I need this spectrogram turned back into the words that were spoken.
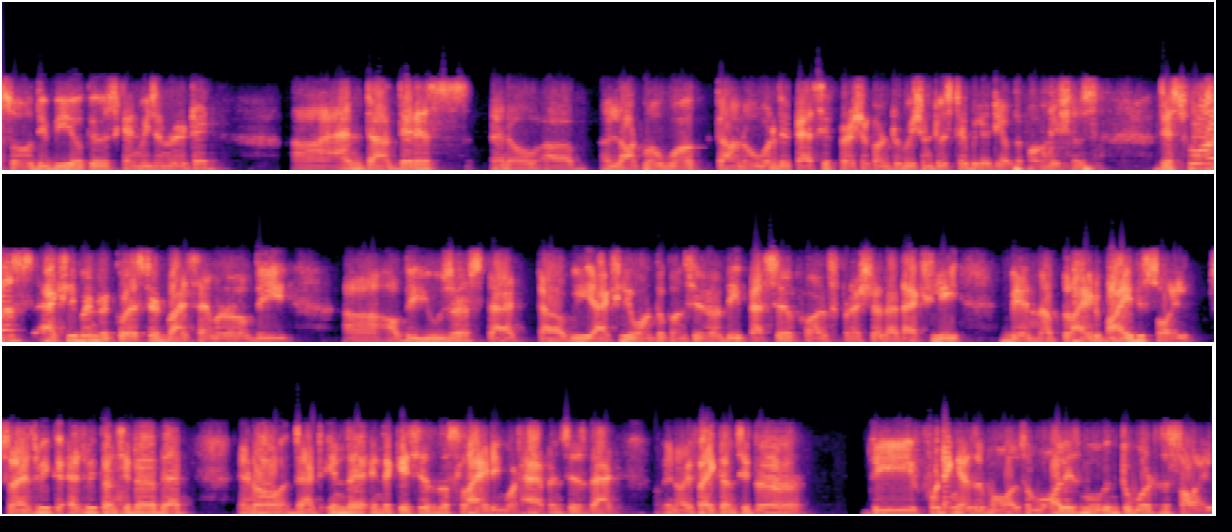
So the BOQs can be generated. Uh, and uh, there is, you know, uh, a lot more work done over the passive pressure contribution to stability of the foundations. This was actually been requested by several of the uh, of the users that uh, we actually want to consider the passive earth pressure that actually been applied by the soil. So as we as we consider that, you know, that in the in the cases of the sliding, what happens is that, you know, if I consider the footing as a wall. So wall is moving towards the soil,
